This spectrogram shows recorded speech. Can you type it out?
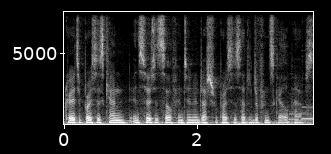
creative process can insert itself into an industrial process at a different scale, perhaps.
